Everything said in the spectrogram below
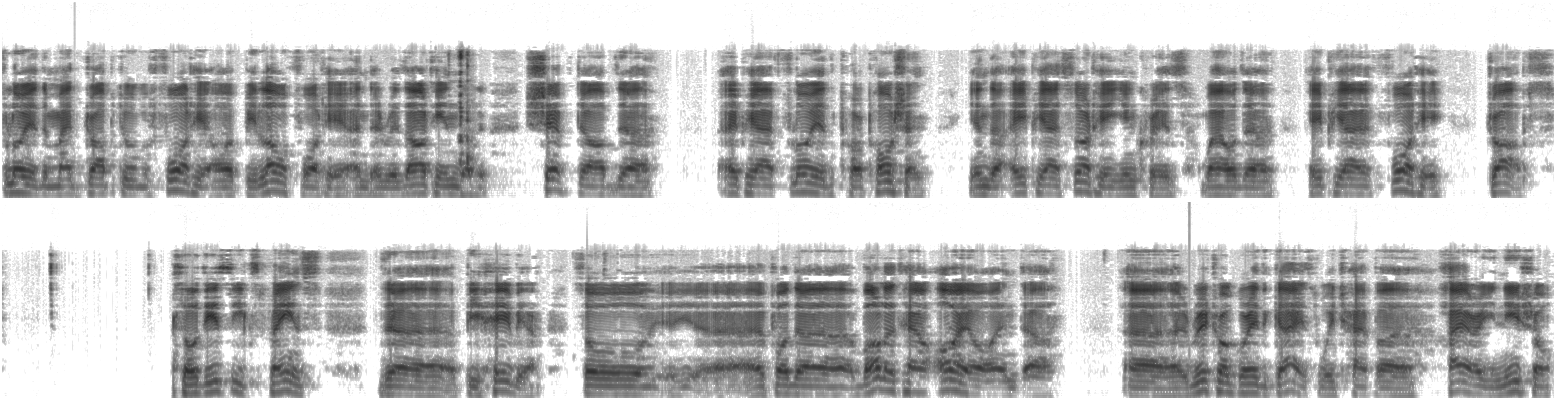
fluid might drop to 40 or below 40 and the resulting in the shift of the API fluid proportion in the API 30 increase while the API 40 drops. So this explains the behavior. So uh, for the volatile oil and uh, uh, retrograde gas, which have a higher initial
